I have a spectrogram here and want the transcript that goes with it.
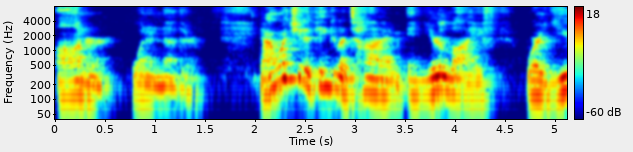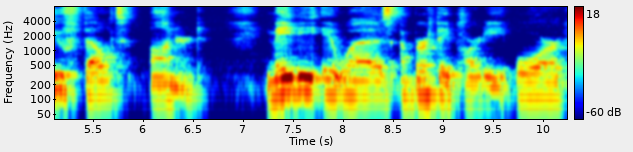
honor one another. Now, I want you to think of a time in your life where you felt honored. Maybe it was a birthday party or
